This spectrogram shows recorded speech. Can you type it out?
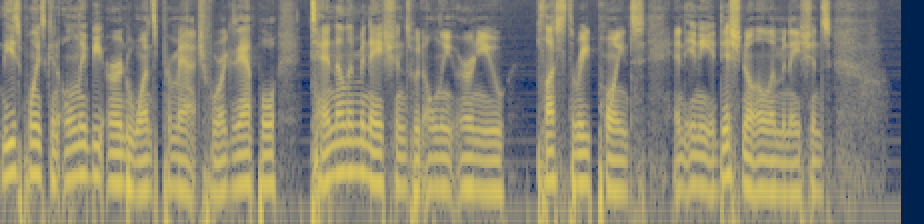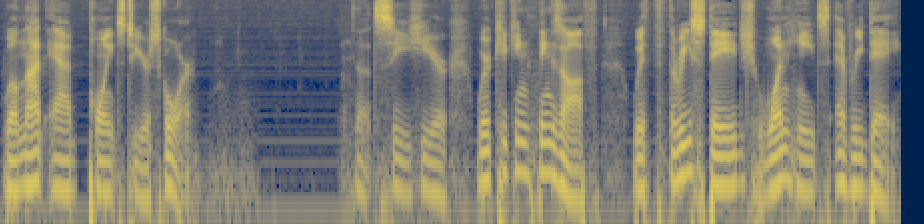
These points can only be earned once per match. For example, 10 eliminations would only earn you plus 3 points, and any additional eliminations will not add points to your score. Let's see here. We're kicking things off with three stage, one heats every day.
